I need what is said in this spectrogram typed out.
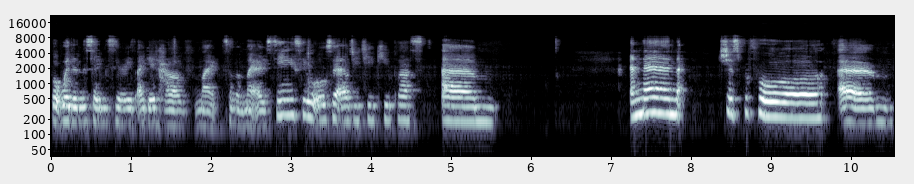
but within the same series, I did have my some of my OCs who were also LGBTQ plus. Um, and then just before um,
